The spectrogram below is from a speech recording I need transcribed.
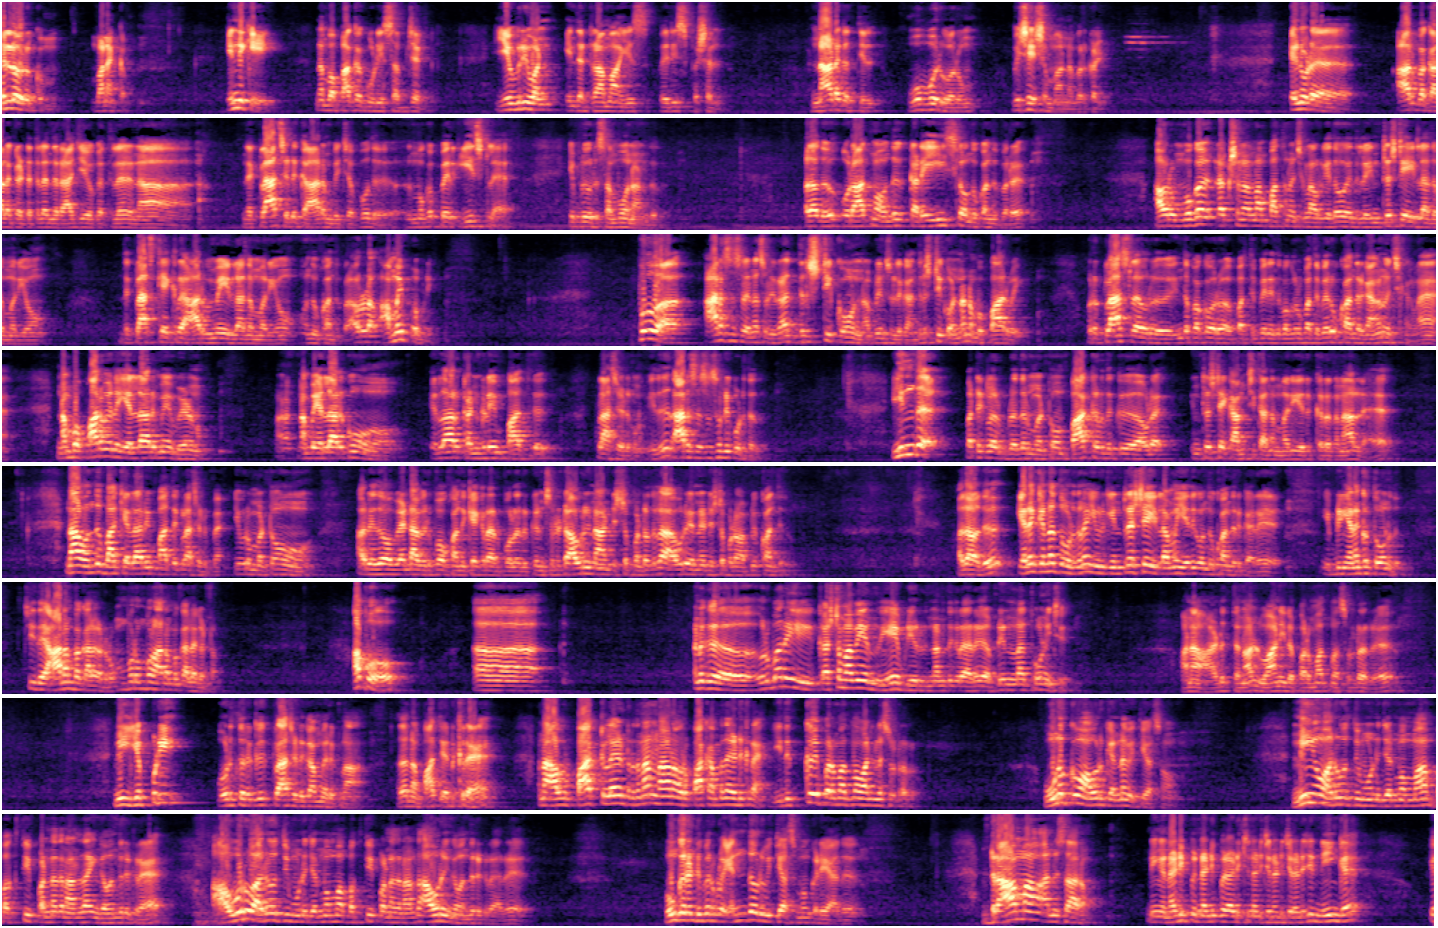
எல்லோருக்கும் வணக்கம். இன்னைக்கு நம்ம பார்க்கக்கூடிய சப்ஜெக்ட் எவ்ரி ஒன் இந்த ட்ராமா இஸ் வெரி ஸ்பெஷல் நாடகத்தில் ஒவ்வொருவரும் விசேஷமானவர்கள். என்னோட ஆரம்ப காலகட்டத்தில் இந்த ராஜயோகத்தில் நான் இந்த கிளாஸ் எடுக்க ஆரம்பித்த போது முகப்பேர் ஈஸ்டில் இப்படி ஒரு சம்பவம் நடந்தது. அதாவது ஒரு ஆத்மா வந்து கடைசியில் வந்து உட்காந்துப்பாரு அவர் முக லட்சணம்லாம் பார்த்தோன்னு வச்சுக்கலாம் அவருக்கு ஏதோ இதில் இன்ட்ரெஸ்டே இல்லாத மாதிரியும் இந்த கிளாஸ் கேட்குற ஆர்வமே இல்லாத மாதிரியும் வந்து உட்காந்துப்பார் அவரோட அமைப்பு அப்படி. பொதுவாக ஆர்எஸ்எஸ்ல என்ன சொல்லியிருக்காங்க திருஷ்டிகோன் அப்படின்னு சொல்லியிருக்காங்க திருஷ்டிகோன்னா நம்ம பார்வை. ஒரு கிளாஸில் ஒரு இந்த பக்கம் ஒரு பத்து பேர் இந்த பக்கம் ஒரு பத்து பேர் உட்காந்துருக்காங்கன்னு வச்சுக்கோங்களேன். நம்ம பார்வையில் எல்லாருமே விழணும் நம்ம எல்லாருக்கும் எல்லார் கண்களையும் பார்த்து கிளாஸ் எடுக்கணும். இது ஆர்எஸ்எஸ் சொல்லி கொடுத்தது. இந்த பர்டிகுலர் பிரதர் மட்டும் பார்க்கறதுக்கு அவ்வளோ இன்ட்ரெஸ்டே காமிச்சிக்காத மாதிரி இருக்கிறதுனால நான் வந்து பாக்கி எல்லாரையும் பார்த்து கிளாஸ் எடுப்பேன். இவர் மட்டும் அவர் ஏதோ வேண்டாம் விருப்பம் உட்காந்து கேட்குறாரு போல இருக்குன்னு சொல்லிட்டு அவரும் நான் டிஸ்டர்ப் பண்ணுறதுல அவரும் என்ன டிஸ்டர்ப் பண்ணுவோம் அப்படி உட்காந்து அதாவது எனக்கு என்ன தோணுதுன்னா இவருக்கு இன்ட்ரெஸ்டே இல்லாமல் எதுக்கு வந்து உட்காந்துருக்காரு இப்படி எனக்கு தோணுது. ஸோ இது ஆரம்ப காலகட்டம் ரொம்ப ரொம்ப ஆரம்ப காலகட்டம். அப்போது எனக்கு ஒரு மாதிரி கஷ்டமாகவே இருந்தது. ஏன் இப்படி நடந்துக்கிறாரு அப்படின்லாம் தோணுச்சு. ஆனால் அடுத்த நாள் வானிலை பரமாத்மா சொல்கிறாரு நீ எப்படி ஒருத்தருக்கு கிளாஸ் எடுக்காமல் இருக்கலாம். அதை நான் பார்த்து எடுக்கிறேன். ஆனால் அவர் பார்க்கலன்றதுனால நான் அவர் பார்க்காம தான் எடுக்கிறேன். இதுக்கே பரமாத்மா வானிலை சொல்கிறாரு உனக்கும் அவருக்கு என்ன வித்தியாசம்? நீயும் அறுபத்தி மூணு ஜென்மமாக பக்தி பண்ணதுனால தான் இங்கே வந்திருக்கிற. அவரும் அறுபத்தி மூணு ஜென்மமாக பக்தி பண்ணதுனால தான் அவரும் இங்கே வந்திருக்கிறாரு. உங்கள் ரெண்டு பேருக்குள்ள எந்த ஒரு வித்தியாசமும் கிடையாது. ட்ராமா அனுசாரம். நீங்கள் நடிப்பு நடிப்பு நடித்து நடித்து நடித்து நடித்து நீங்கள்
